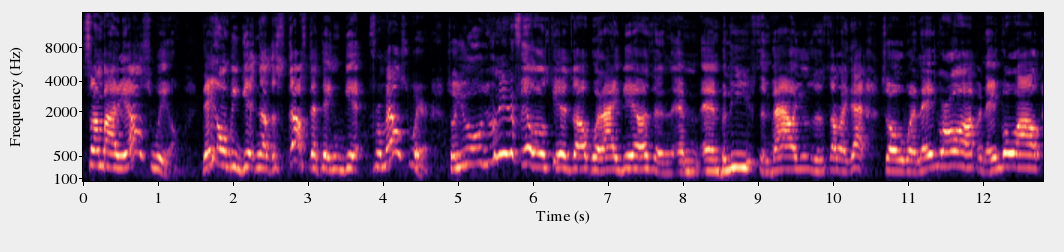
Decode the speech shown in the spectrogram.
somebody else will they gonna be getting other stuff that they can get from elsewhere. So you you need to fill those kids up with ideas and, and, and beliefs and values and stuff like that. So when they grow up and they go out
